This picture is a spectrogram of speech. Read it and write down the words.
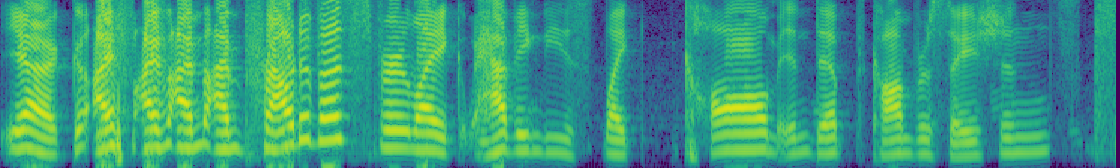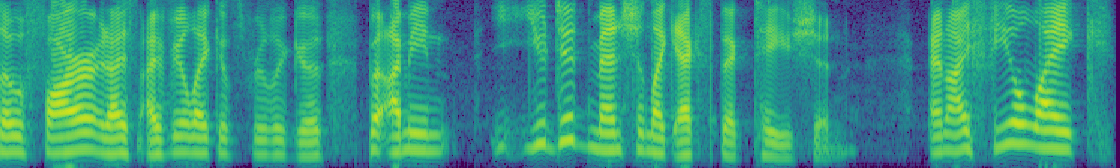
yeah. I, I, I'm I'm proud of us for like having these like calm, in-depth conversations so far, and I I feel like it's really good. But I mean, you did mention like expectation, and I feel like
